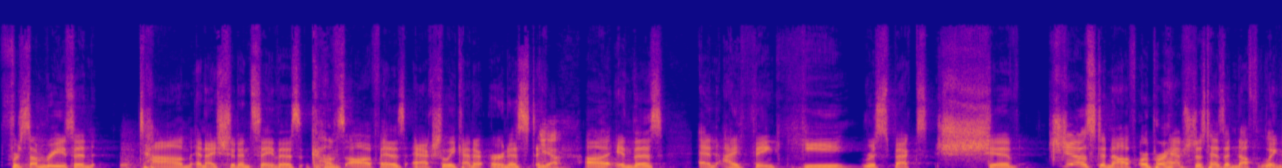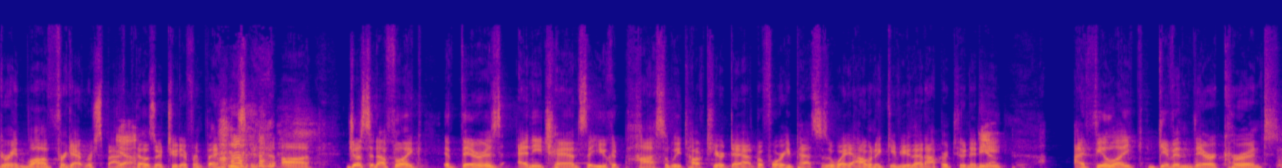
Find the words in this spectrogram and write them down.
for some reason, Tom, and I shouldn't say this, comes off as actually kind of earnest yeah. uh, in this. And I think he respects Shiv just enough, or perhaps just has enough lingering love. Forget respect; yeah. those are two different things. uh, just enough, like if there is any chance that you could possibly talk to your dad before he passes away, I want to give you that opportunity. Yeah. I feel like, given their current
